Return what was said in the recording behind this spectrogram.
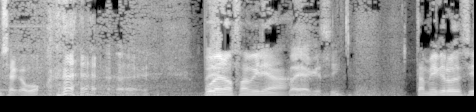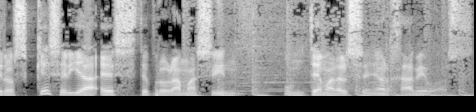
Se acabó. bueno, familia. Vaya que sí. También quiero deciros qué sería este programa sin un tema del señor Javi Boss.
